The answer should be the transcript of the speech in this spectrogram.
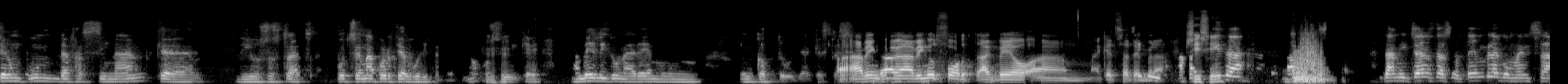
té un punt de fascinant que dius, ostres, potser m'aporti alguna diferent. No? O sigui que també li donarem un, un cop d'ull a aquesta ha, vingut, ha vingut fort HBO um, aquest setembre. Sí, sí. De, de, de mitjans de setembre comença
